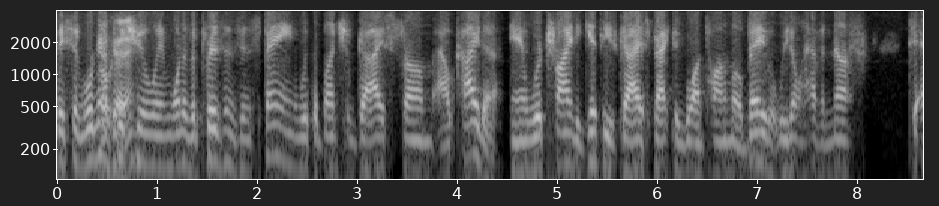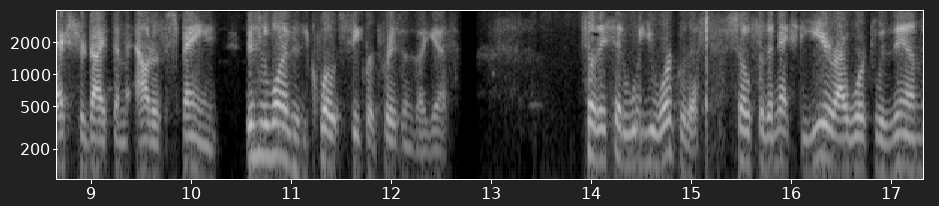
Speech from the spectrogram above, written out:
They said we're going to Okay. put you in one of the prisons in Spain with a bunch of guys from Al Qaeda, and we're trying to get these guys back to Guantanamo Bay, but we don't have enough to extradite them out of Spain. This is one of the quote secret prisons, I guess. So they said, "Will you work with us?" So for the next year, I worked with them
